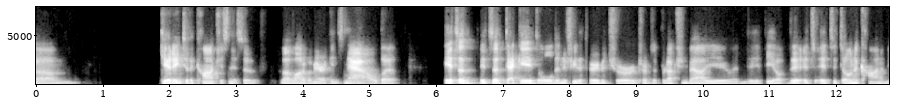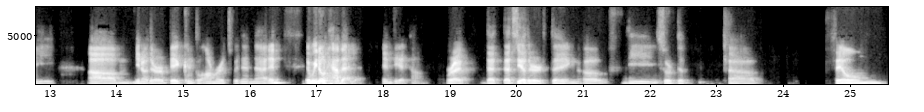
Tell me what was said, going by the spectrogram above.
um, getting to the consciousness of a lot of Americans now, but it's a it's a decades old industry that's very mature in terms of production value and the, the, the it's it's its own economy. Um, you know, there are big conglomerates within that, and and we don't have that yet in Vietnam, right? That that's the other thing of the sort of the uh, film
